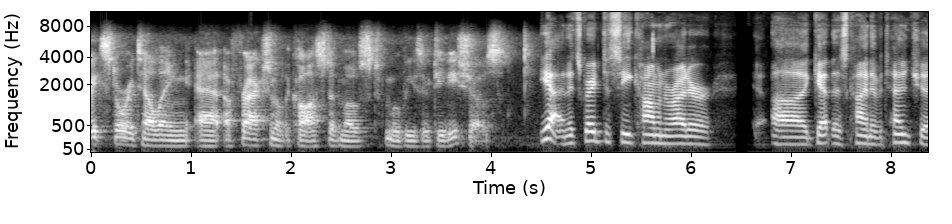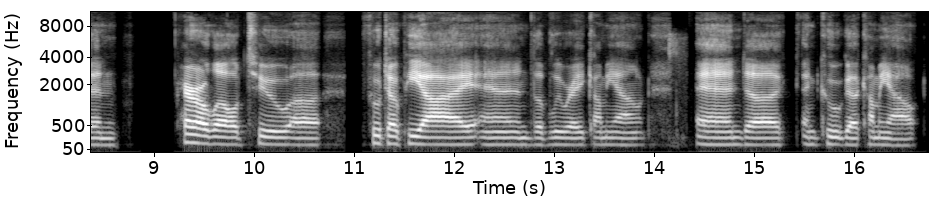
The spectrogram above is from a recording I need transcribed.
great storytelling at a fraction of the cost of most movies or TV shows. Yeah, and it's great to see Kamen Rider uh, get this kind of attention parallel to uh, Futo PI and the Blu-ray coming out, and uh, and Kuuga coming out,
